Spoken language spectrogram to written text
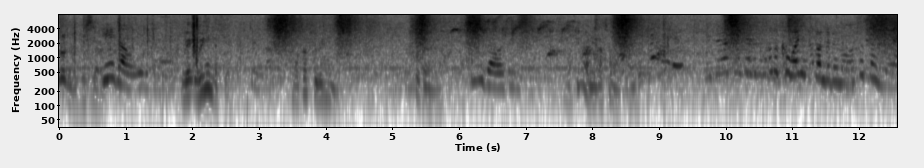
どれなのボスダルリーダーを入れるかな上上にいんだっけ？ボスダルって上にいんだ。そうじゃないのリーダーを入れるまあ、キ偉そうなんあの川に掴んでるの赤ちゃんだよ。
